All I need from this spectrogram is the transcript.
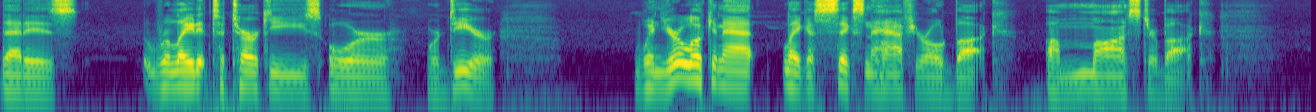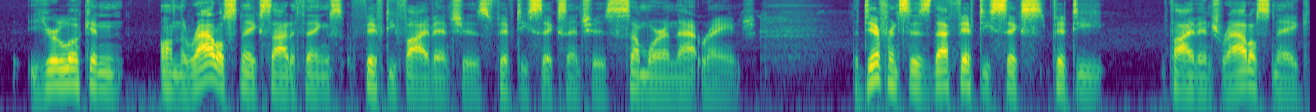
that is related to turkeys or or deer. When you're looking at like a six and a half year old buck, a monster buck, you're looking on the rattlesnake side of things 55 inches, 56 inches, somewhere in that range. The difference is that 56, 55 inch rattlesnake,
